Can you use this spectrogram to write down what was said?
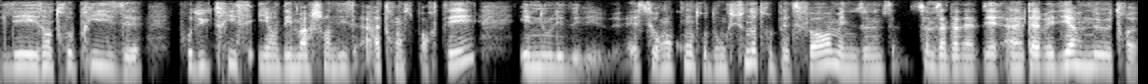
les entreprises productrices ayant des marchandises à transporter et nous elles se rencontrent donc sur notre plateforme et nous sommes un intermédiaire neutre.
